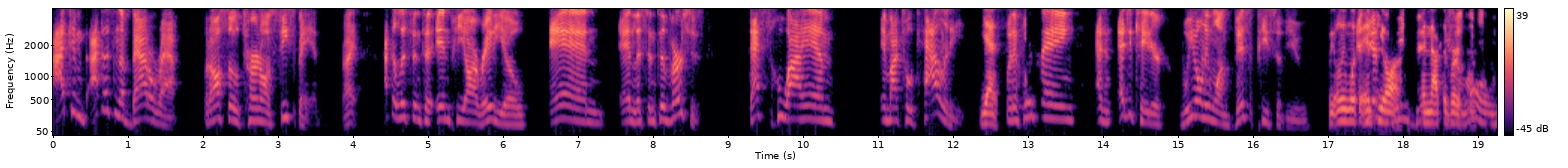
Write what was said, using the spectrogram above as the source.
I can, I can listen to battle rap, but also turn on C-SPAN. Right? I can listen to NPR radio and and listen to Verzuz. That's who I am in my totality. Yes. But if we're saying as an educator, we only want this piece of you. We only want the NPR and not the Verzuz.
